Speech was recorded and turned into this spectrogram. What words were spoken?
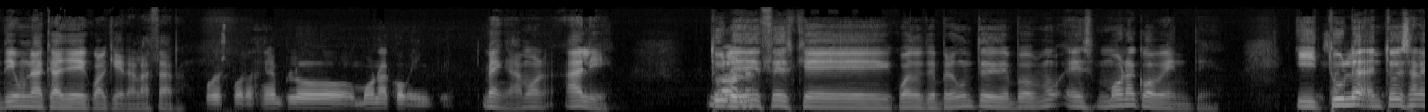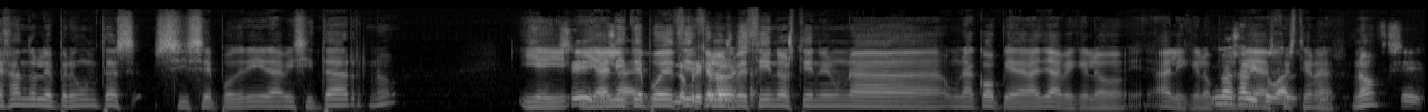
Di una calle cualquiera al azar. Pues, por ejemplo, Mónaco 20. Venga, Ali, tú le dices que cuando te pregunte, es Mónaco 20. Y tú, le, entonces Alejandro, le preguntas si se podría ir a visitar, ¿no? Y, Ali te puede decir que los vecinos tienen una, copia de la llave, que lo, Ali, que lo no podrías gestionar, ¿no? Sí,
